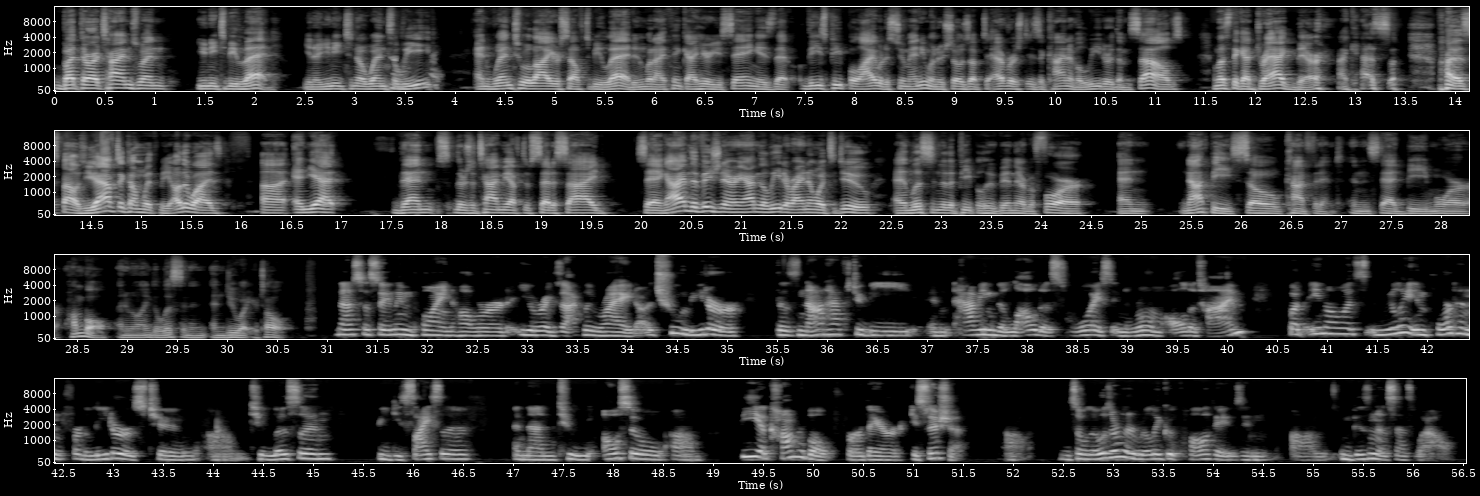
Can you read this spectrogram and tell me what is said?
But there are times when you need to be led. You know, you need to know when to lead and when to allow yourself to be led. And what I think I hear you saying is that these people, I would assume anyone who shows up to Everest is a kind of a leader themselves, unless they got dragged there, I guess, by a spouse. You have to come with me. Otherwise, uh, and yet then there's a time you have to set aside saying, I'm the visionary, I'm the leader, I know what to do, and listen to the people who've been there before and not be so confident and instead be more humble and willing to listen and, and do what you're told. That's a salient point, Howard. You're exactly right. A true leader does not have to be in having the loudest voice in the room all the time. But you know, it's really important for the leaders to um, to listen, be decisive, and then to also um, be accountable for their decision. Uh, and so those are the really good qualities in um, in business as well.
